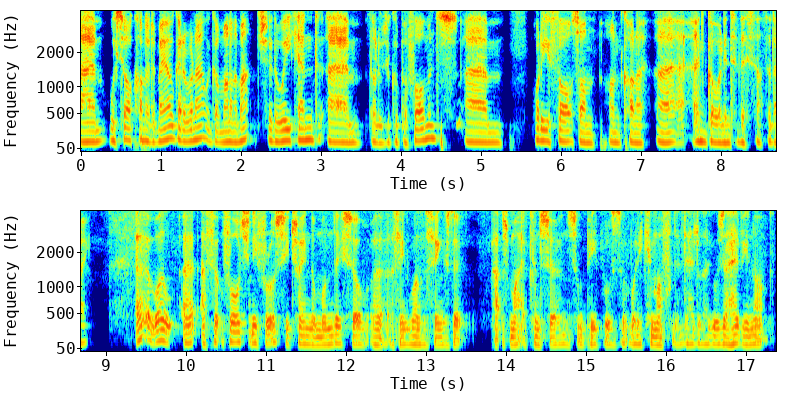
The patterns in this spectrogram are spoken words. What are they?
Um, we saw Connor DeMeo get a run out. We got man of the match of the weekend. Um, thought it was a good performance. Um, what are your thoughts on on Connor uh, and going into this Saturday? Uh, well, uh, I felt fortunately for us, he trained on Monday. So uh, I think one of the things that perhaps might have concerned some people is that when he came off with a dead leg, it was a heavy knock.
